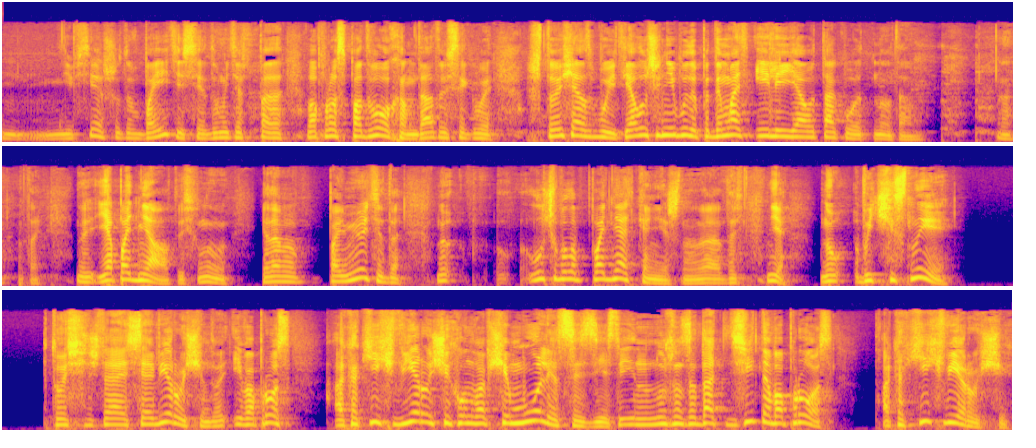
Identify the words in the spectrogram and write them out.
не все что-то боитесь, я думаете, вопрос с подвохом, да, то есть как бы, что сейчас будет? Я лучше не буду поднимать, или я вот так вот, ну там, ну, вот так. Ну, я поднял, то есть, ну, когда вы поймете, да, ну, лучше было бы поднять, конечно, да, то есть, не, ну, вы честны, кто считает себя верующим, да, и вопрос, о каких верующих он вообще молится здесь, и нужно задать действительно вопрос, о каких верующих?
